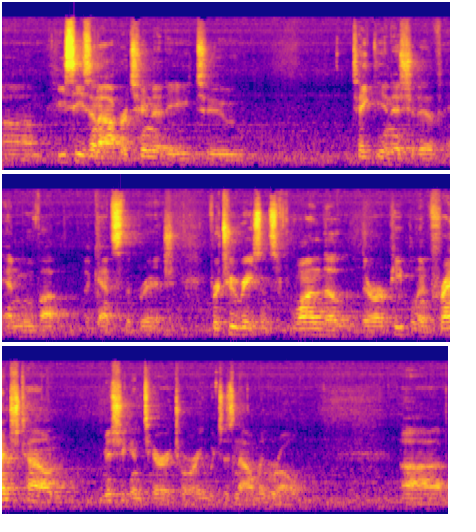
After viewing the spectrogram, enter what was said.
Um, he sees an opportunity to take the initiative and move up against the British for two reasons. One, the, there are people in Frenchtown, Michigan Territory, which is now Monroe. Uh,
